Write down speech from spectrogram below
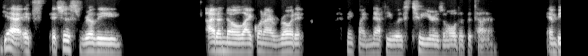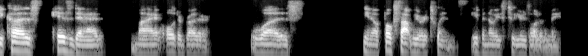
yeah, it's it's just really I don't know, like when I wrote it, I think my nephew was two years old at the time. And because his dad, my older brother, was, you know, folks thought we were twins, even though he's two years older than me.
